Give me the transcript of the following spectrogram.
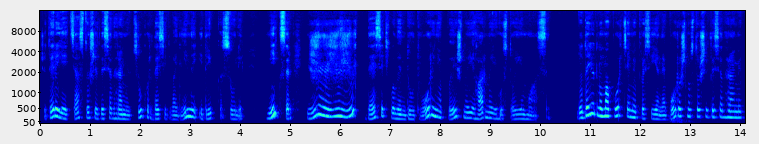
4 яйця, 160 грамів цукор, 10 ванільний і дрібка солі. Міксер і 10 хвилин до утворення пишної, гарної густої маси. Додаю двома порціями просіяне борошно 160 грамів,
